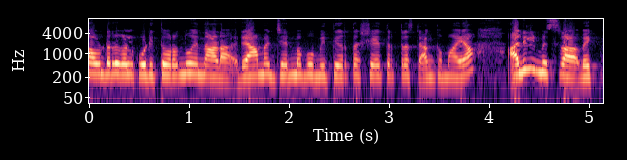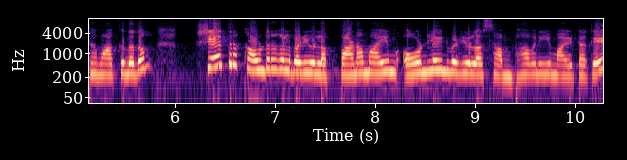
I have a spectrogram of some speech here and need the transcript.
കൌണ്ടറുകൾ കൂടി തുറന്നു എന്നാണ് രാമജന്മഭൂമി തീർത്ഥ ക്ഷേത്ര ട്രസ്റ്റ് അംഗമായ അനിൽ മിശ്ര വ്യക്തമാക്കുന്നതും. ക്ഷേത്ര കൌണ്ടറുകൾ വഴിയുള്ള പണമായും ഓൺലൈൻ വഴിയുള്ള സംഭാവനയുമായിട്ടൊക്കെ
